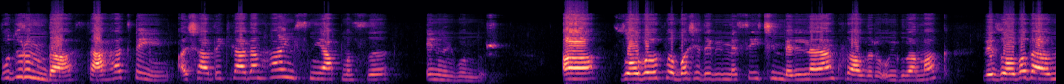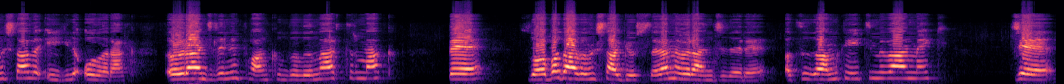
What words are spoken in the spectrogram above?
Bu durumda Serhat Bey'in aşağıdakilerden hangisini yapması en uygundur? A. Zorbalıkla baş edebilmesi için belirlenen kuralları uygulamak ve zorba davranışlarla ilgili olarak öğrencilerin farkındalığını arttırmak. B. Zorba davranışlar gösteren öğrencilere atılganlık eğitimi vermek. C.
